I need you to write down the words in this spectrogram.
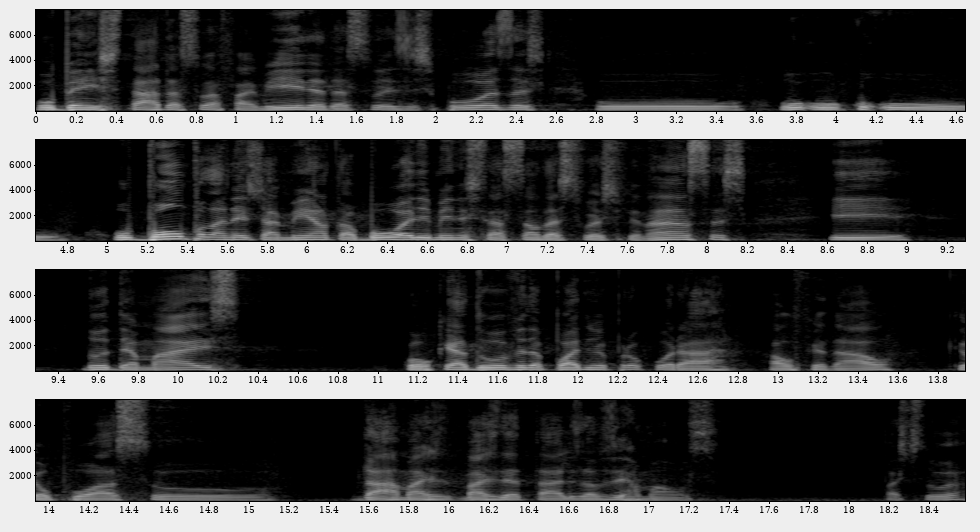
o bem-estar da sua família, das suas esposas, o, o, o, o, bom planejamento, a boa administração das suas finanças e, no demais, qualquer dúvida pode me procurar ao final, que eu posso dar mais, mais detalhes aos irmãos. Pastor?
